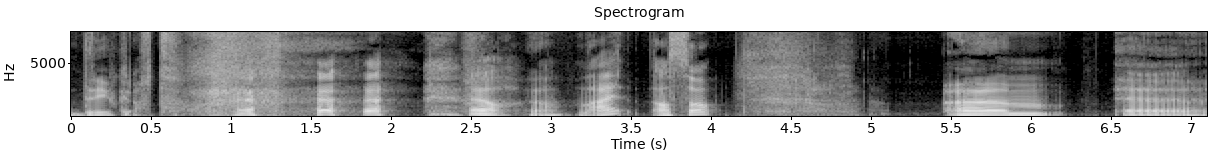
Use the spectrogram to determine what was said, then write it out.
drivkraft. Ja. Ja. Nei, altså um, eh,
